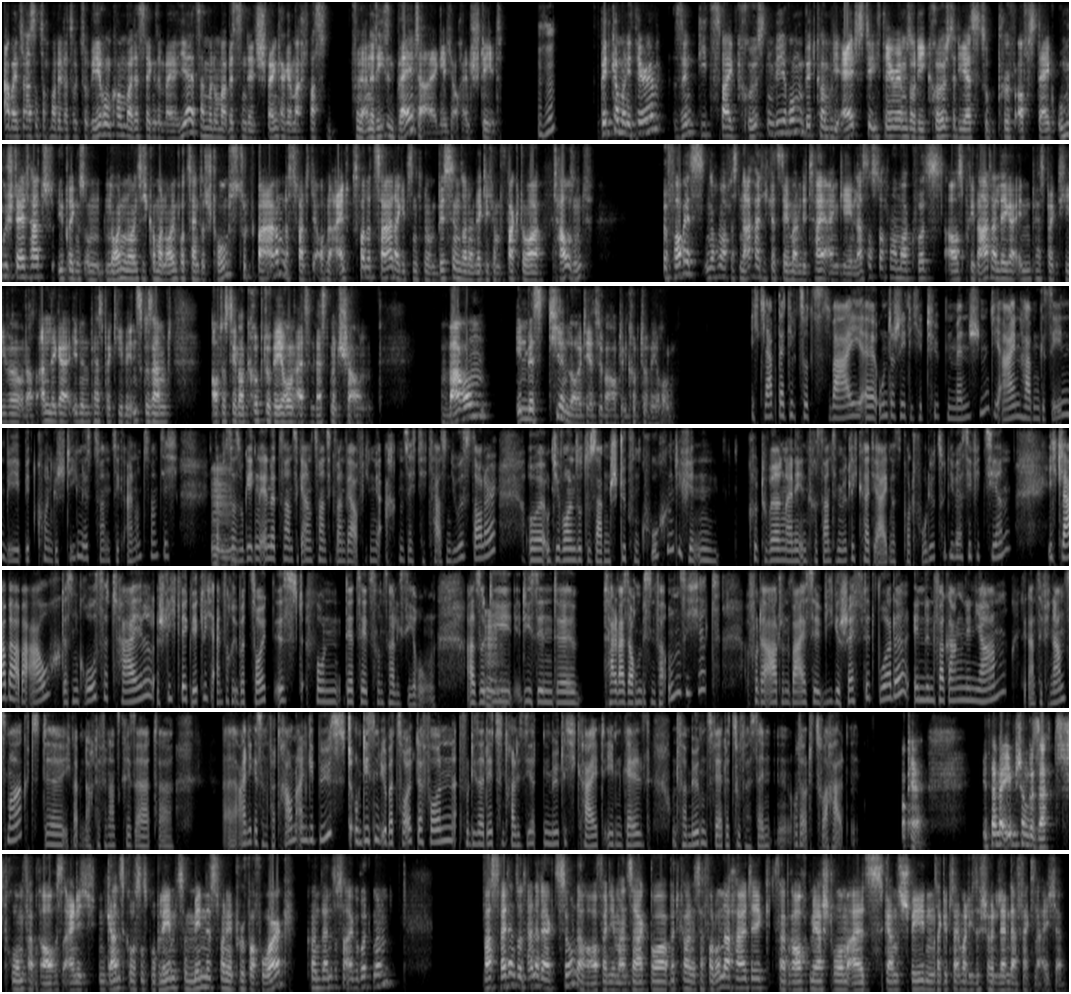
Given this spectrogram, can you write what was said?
Aber jetzt lass uns doch mal wieder zurück zur Währung kommen, weil deswegen sind wir ja hier. Jetzt haben wir noch mal ein bisschen den Schwenker gemacht, was für eine riesen Welt da eigentlich auch entsteht. Mhm. Bitcoin und Ethereum sind die zwei größten Währungen. Bitcoin die älteste, Ethereum so die größte, die jetzt zu Proof of Stake umgestellt hat. Übrigens um 99,9 Prozent des Stroms zu sparen. Das fand ich auch eine eindrucksvolle Zahl. Da geht es nicht nur ein bisschen, sondern wirklich um Faktor 1000. Bevor wir jetzt nochmal auf das Nachhaltigkeitsthema im Detail eingehen, lass uns doch nochmal kurz aus Privatanlegerinnenperspektive oder aus Anlegerinnenperspektive insgesamt auf das Thema Kryptowährung als Investment schauen. Warum investieren Leute jetzt überhaupt in Kryptowährungen? Ich glaube, da gibt es so zwei äh, unterschiedliche Typen Menschen. Die einen haben gesehen, wie Bitcoin gestiegen ist 2021. Ich glaube, mhm. das war so gegen Ende 2021 waren wir auf irgendwie 68.000 US-Dollar. Uh, und die wollen sozusagen ein Stück vom Kuchen. Die finden Kryptowährungen eine interessante Möglichkeit, ihr eigenes Portfolio zu diversifizieren. Ich glaube aber auch, dass ein großer Teil schlichtweg wirklich einfach überzeugt ist von der Dezentralisierung. Also die, mhm. die sind äh, teilweise auch ein bisschen verunsichert von der Art und Weise, wie geschäftet wurde in den vergangenen Jahren. Der ganze Finanzmarkt, der, ich glaube, nach der Finanzkrise hat er äh, einiges an Vertrauen eingebüßt und die sind überzeugt davon, von dieser dezentralisierten Möglichkeit eben Geld und Vermögenswerte zu versenden oder zu erhalten. Okay. Jetzt haben wir eben schon gesagt, Stromverbrauch ist eigentlich ein ganz großes Problem, zumindest von den Proof of Work Konsensusalgorithmen. Was wäre denn so deine Reaktion darauf, wenn jemand sagt, boah, Bitcoin ist ja voll unnachhaltig, verbraucht mehr Strom als ganz Schweden? Da gibt es ja immer diese schönen Ländervergleiche.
